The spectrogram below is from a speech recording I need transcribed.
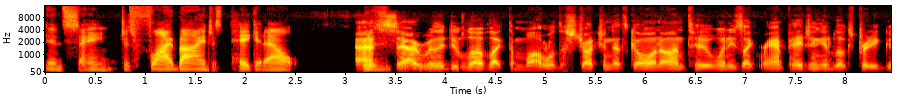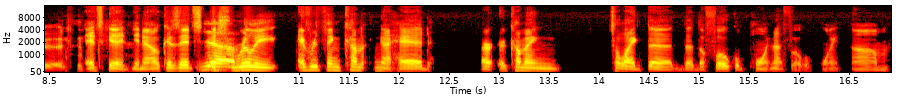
insane. Just fly by and just take it out. I have to say, I really do love like the model destruction that's going on too. When he's like rampaging, it looks pretty good. It's good, you know, because it's Yeah. it's really everything coming ahead or, or coming to like the, the the focal point, not focal point. Um,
